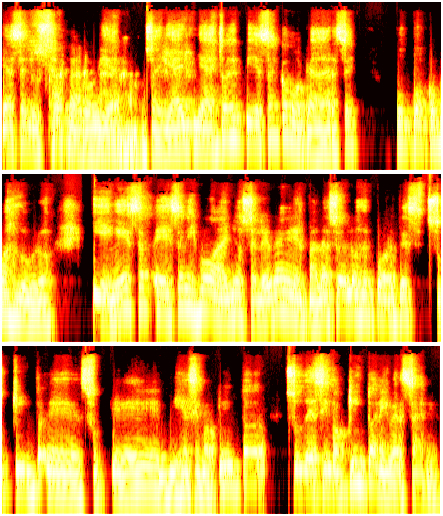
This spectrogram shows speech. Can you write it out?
que hace alusión al gobierno. O sea, ya, ya estos empiezan como que a darse un poco más duro. Y en esa, ese mismo año celebran en el Palacio de los Deportes su quinto, eh, su eh, vigésimo quinto, su decimoquinto aniversario,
